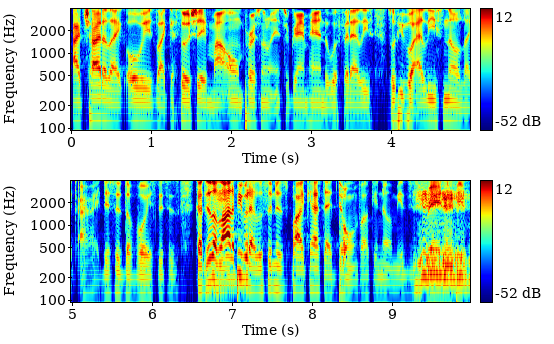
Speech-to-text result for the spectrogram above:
I try to like always like associate my own personal Instagram handle with it at least, so people at least know like, all right, this is the voice. This is because there's a lot of mm-hmm. people that listen to this podcast that don't fucking know me. It's just random people.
